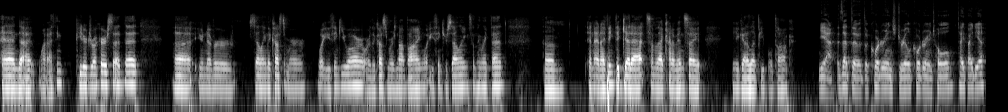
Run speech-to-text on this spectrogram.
and I, well, I think Peter Drucker said that uh, you're never selling the customer what you think you are, or the customer's not buying what you think you're selling, something like that. Um, and and I think to get at some of that kind of insight, you got to let people talk. Yeah, is that the the quarter inch drill, quarter inch hole type idea?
